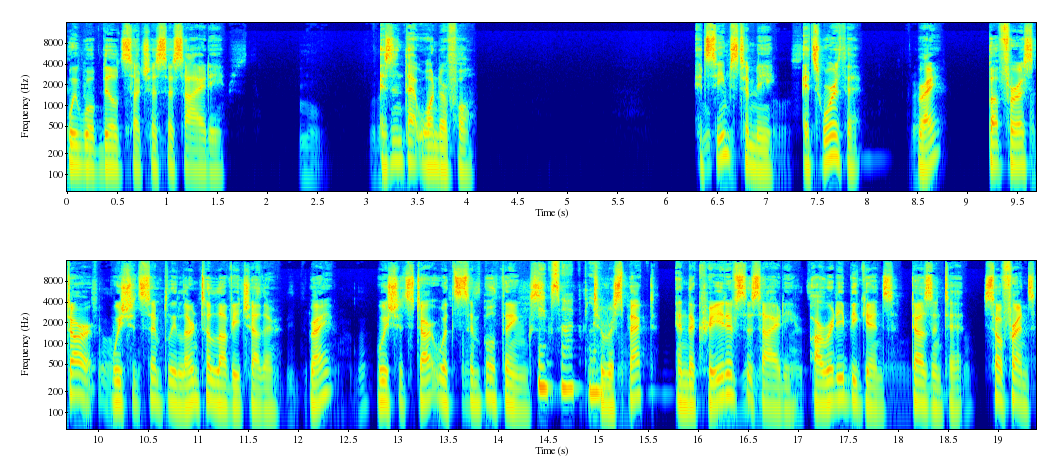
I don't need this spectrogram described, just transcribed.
we will build such a society. Isn't that wonderful? It seems to me it's worth it, right? But for a start, we should simply learn to love each other, right? We should start with simple things Exactly. to respect, and the creative society already begins, doesn't it? So, friends,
